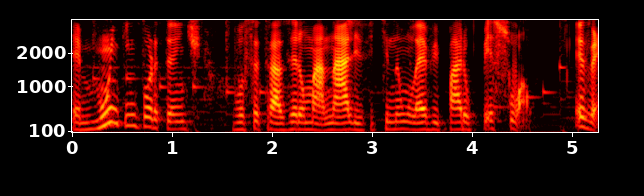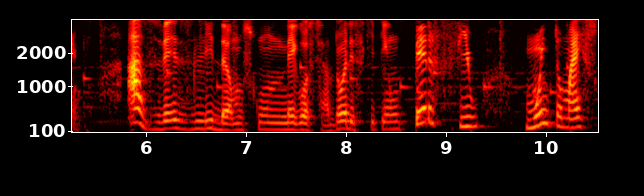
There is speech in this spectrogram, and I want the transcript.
É muito importante você trazer uma análise que não leve para o pessoal. Exemplo, às vezes lidamos com negociadores que têm um perfil muito mais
